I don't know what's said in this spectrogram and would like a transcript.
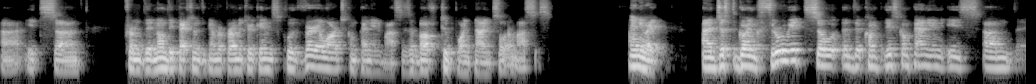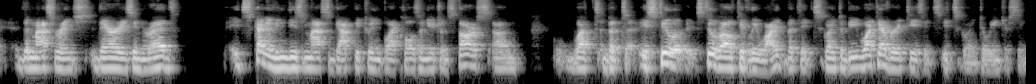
Uh, it's from the non-detection of the gamma parameter can exclude very large companion masses above 2.9 solar masses. Anyway, just going through it, so this companion is um, the mass range there is in red. It's kind of in this mass gap between black holes and neutron stars. What but it's still it's still relatively wide but it's going to be whatever it is it's it's going to be interesting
